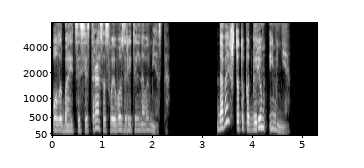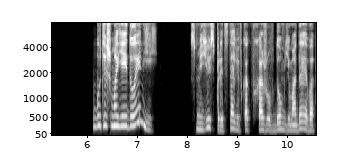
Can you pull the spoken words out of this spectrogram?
улыбается сестра со своего зрительного места. «Давай что-то подберем и мне». «Будешь моей дуэньей?» Смеюсь, представив, как вхожу в дом Ямадаева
